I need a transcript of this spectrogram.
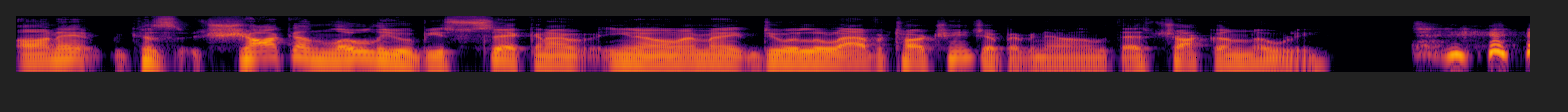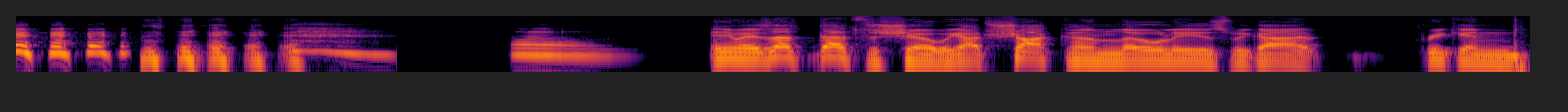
on it because Shotgun Loli would be sick, and I, you know, I might do a little avatar change up every now and then with that Shotgun Loli. oh. Anyways, that that's the show. We got Shotgun Lolis. We got freaking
